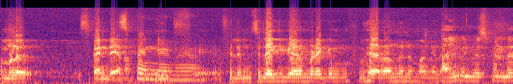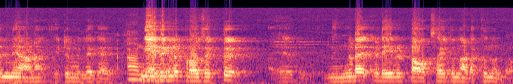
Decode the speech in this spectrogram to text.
നമ്മൾ സ്പെൻഡ് ചെയ്യണം. ഫിലിംസിലേക്ക് കയറുമ്പോഴേക്കും വേറെ ഒന്നിനും അങ്ങനെ ടൈം ഇൻവെസ്റ്റ്മെന്റ് തന്നെയാണ് ഏറ്റവും വലിയ കാര്യം. ഇനി ഏതെങ്കിലും പ്രോജക്റ്റ് നിങ്ങളുടെ ഇടയിൽ ടോക്സ് ആയിട്ട് നടക്കുന്നുണ്ടോ?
